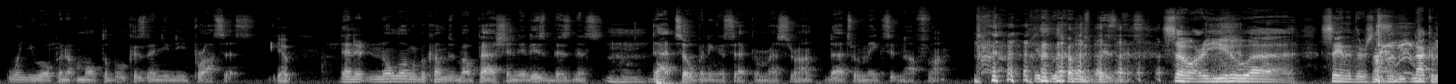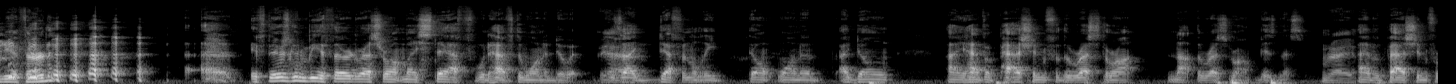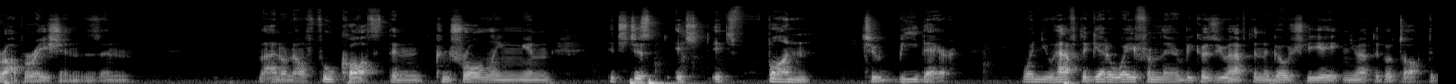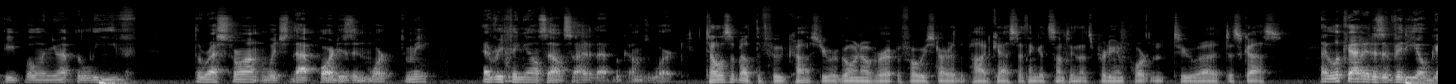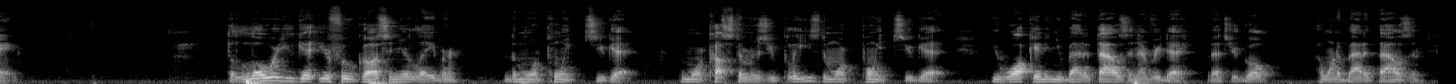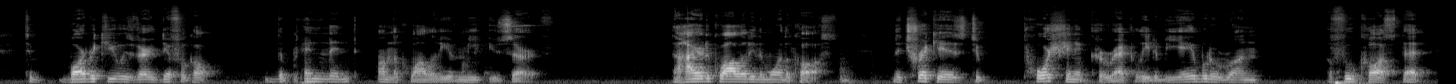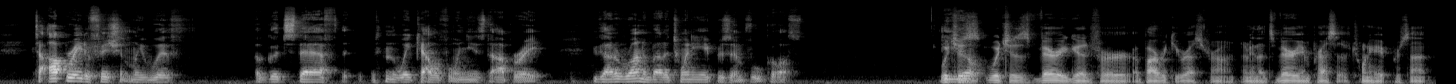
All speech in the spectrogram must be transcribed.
when you open up multiple because then you need process Yep. then it no longer becomes about passion it is business that's opening a second restaurant that's what makes it not fun it becomes business So, are you uh, saying that there's not going to be, not going to be a third? if there's going to be a third restaurant, my staff would have to want to do it because Yeah. I definitely don't want to. I don't. I have a passion for the restaurant, not the restaurant business. Right. I have a passion for operations and I don't know food cost and controlling, and it's just it's it's fun to be there when you have to get away from there because you have to negotiate and you have to go talk to people and you have to leave the restaurant, which that part isn't work to me. Everything else outside of that becomes work. Tell us about the food cost. You were going over it before we started the podcast. I think it's something that's pretty important to uh, discuss. I look at it as a video game. The lower you get your food costs and your labor, the more points you get. The more customers you please, the more points you get. You walk in and you bat a thousand every day. That's your goal. I want to bat a thousand. To barbecue is very difficult, dependent on the quality of meat you serve. The higher the quality, the more the cost. The trick is to portion it correctly to be able to run a food cost that to operate efficiently with a good staff that the way California is to operate, you got to run about a 28% food cost. Which is know- which is very good for a barbecue restaurant. I mean, that's very impressive. Twenty eight percent.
